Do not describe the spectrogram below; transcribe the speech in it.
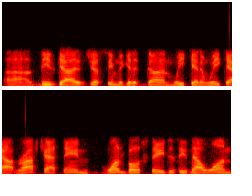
Uh, these guys just seem to get it done week in and week out. And Ross Chastain won both stages. He's now won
